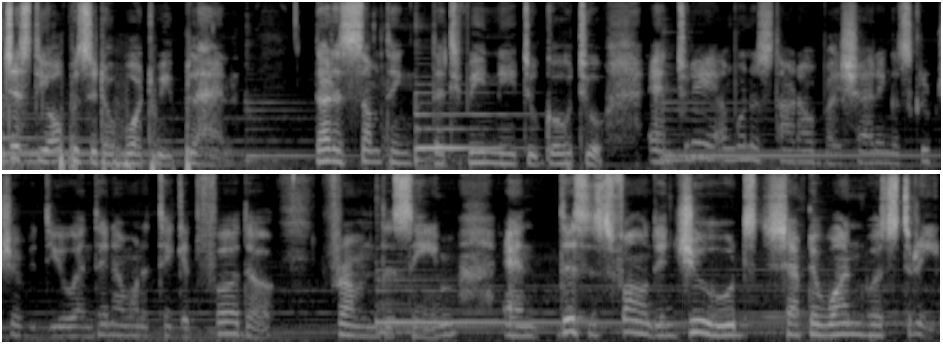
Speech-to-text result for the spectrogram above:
just the opposite of what we plan that is something that we need to go to. And today i'm going to start out by sharing a scripture with you and then i want to take it further from the same. And this is found in jude chapter 1 verse 3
